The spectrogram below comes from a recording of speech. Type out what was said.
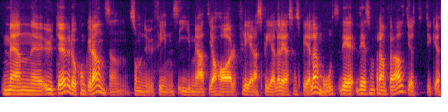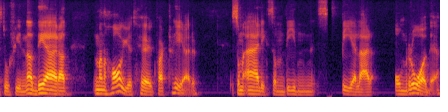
Men eh, utöver då konkurrensen som nu finns i och med att jag har flera spelare jag ska spela mot. Det, det som framförallt jag tycker är stor skillnad, det är att man har ju ett högkvarter som är liksom din spelarområde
